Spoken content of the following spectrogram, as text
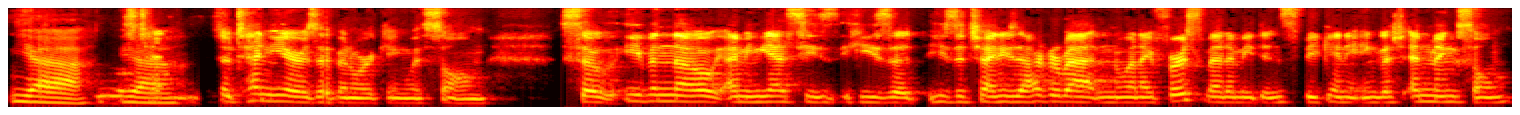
Yeah. Yeah. 10, so 10 years I've been working with Song. So even though, I mean, yes, he's, he's a, he's a Chinese acrobat. And when I first met him, he didn't speak any English and Ming Song.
